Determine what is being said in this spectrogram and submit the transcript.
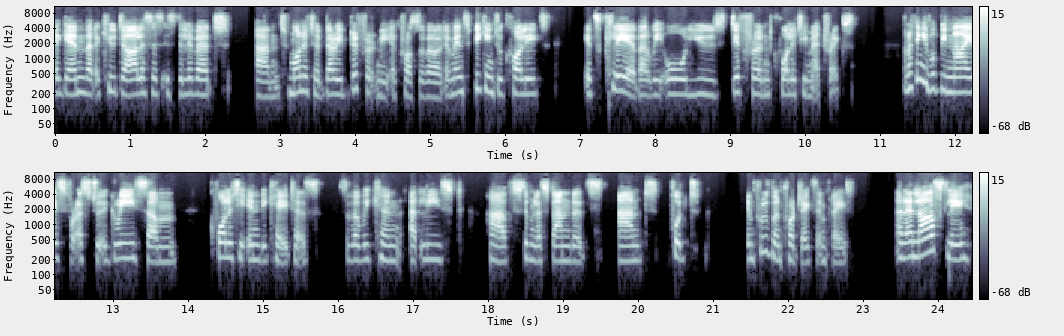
again that acute dialysis is delivered and monitored very differently across the world. I mean, speaking to colleagues, it's clear that we all use different quality metrics and I think it would be nice for us to agree some quality indicators so that we can at least have similar standards and put improvement projects in place. And then lastly,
